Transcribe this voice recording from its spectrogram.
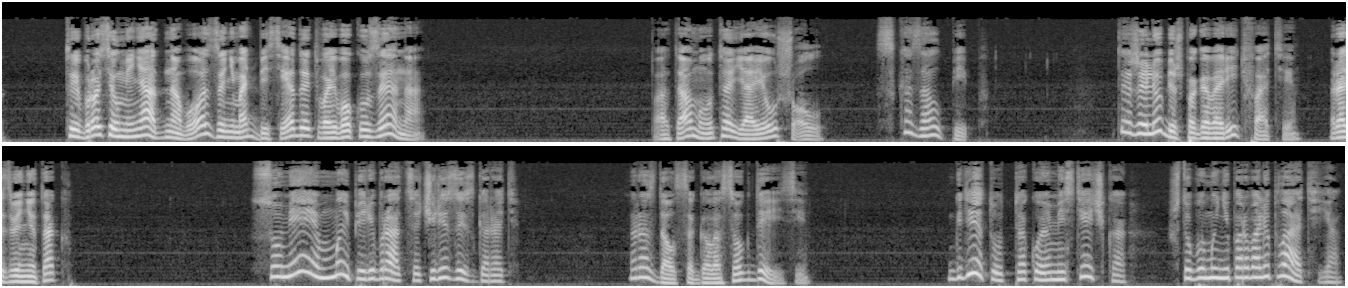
ты бросил меня одного занимать беседой твоего кузена». «Потому-то я и ушел», — сказал Пип. «Ты же любишь поговорить, Фати, разве не так?» «Сумеем мы перебраться через изгородь?» — раздался голосок Дейзи. «Где тут такое местечко, чтобы мы не порвали платья?»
